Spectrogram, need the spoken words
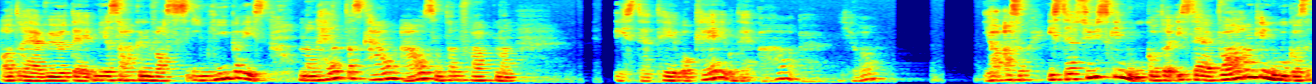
oder er würde mir sagen, was ihm lieber ist. Und man hält das kaum aus und dann fragt man, ist der Tee okay? Und er, aha, äh, ja. Ja, also ist er süß genug oder ist er warm genug? Also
